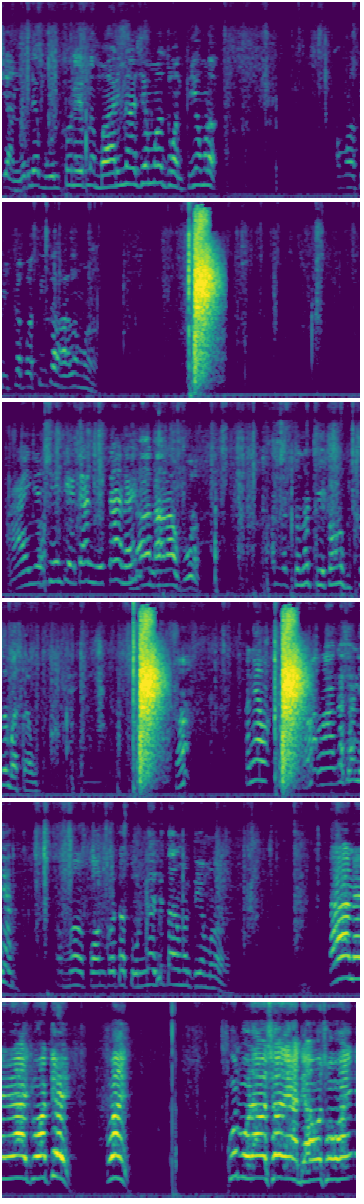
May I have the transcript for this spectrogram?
ચાંદો લે બોલતો ને એટલે મારી ના છે હમણાં જોનથી હમણાં. હમણાં પિક્ચર પતી તો હાલ હમણાં. આઈ જશે ટેટા નેતા નહીં ના ના ના ઊભો રહો. આ તને ટેકાનું પિક્ચર બતાવું હા અને વાગે છે ને હમણાં કોણ કોટા તોડના છે તાર મનથી હમણાં આ ને આ જો છે ઓય કોણ બોલાવે છે આ દેવો છો હોય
